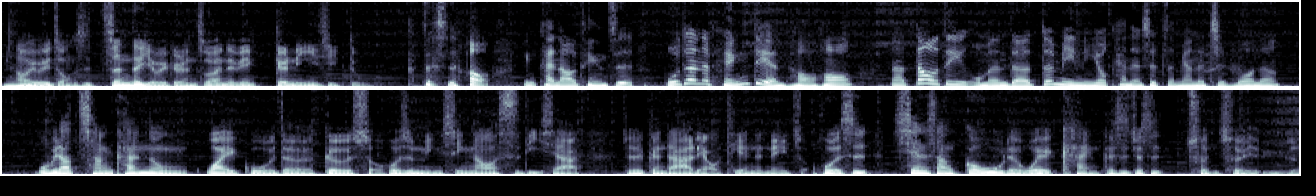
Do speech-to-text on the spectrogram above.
然后有一种是真的有一个人坐在那边跟你一起读。这时候，你看到停止不断的评点头吼，那到底我们的敦明，你又看的是怎么样的直播呢？我比较常看那种外国的歌手或是明星，然后私底下就是跟大家聊天的那种，或者是线上购物的我也看，可是就是纯粹的娱乐。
